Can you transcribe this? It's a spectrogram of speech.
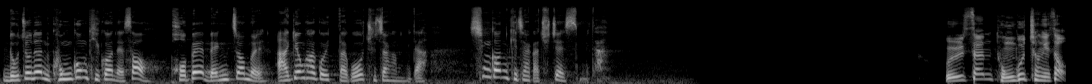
노조는 공공기관에서 법의 맹점을 악용하고 있다고 주장합니다. 신건 기자가 취재했습니다. 울산 동구청에서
